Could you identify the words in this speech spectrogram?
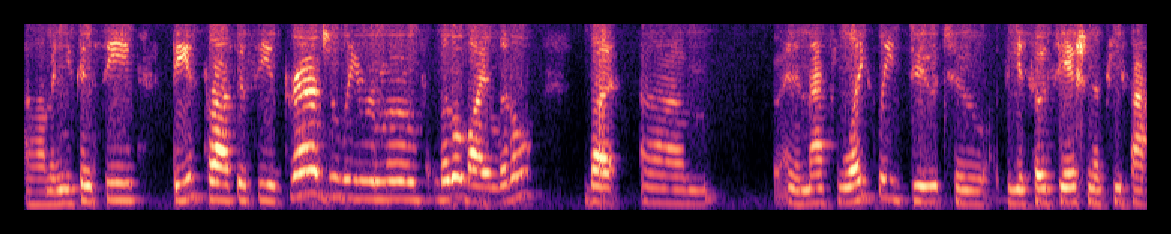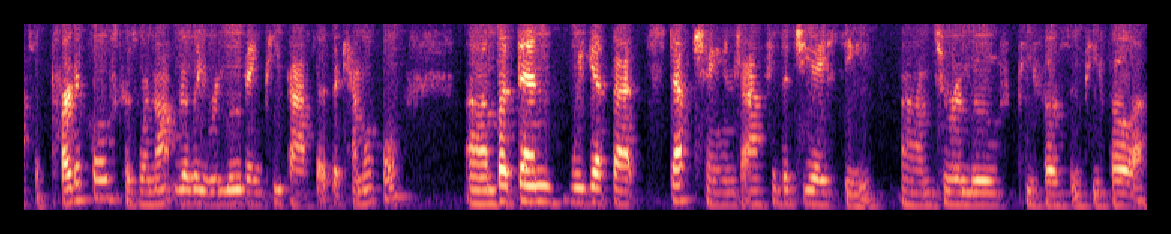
um, and you can see these processes gradually remove little by little, but um, and that's likely due to the association of PFAS with particles because we're not really removing PFAS as a chemical. Um, but then we get that step change after the GAC um, to remove PFOS and PFOA.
